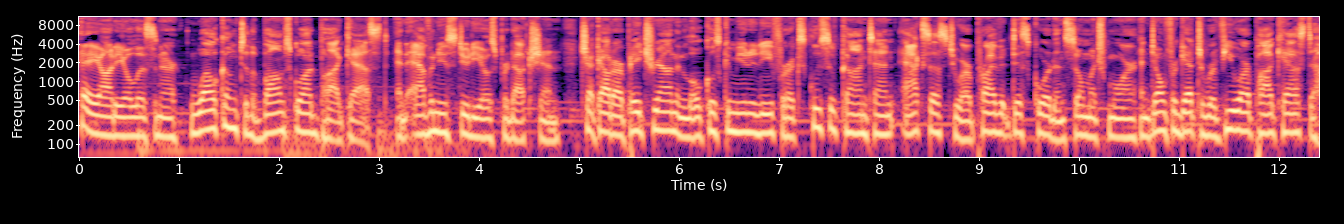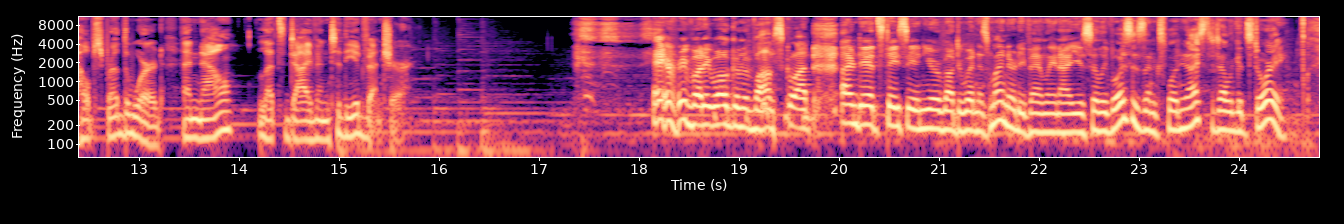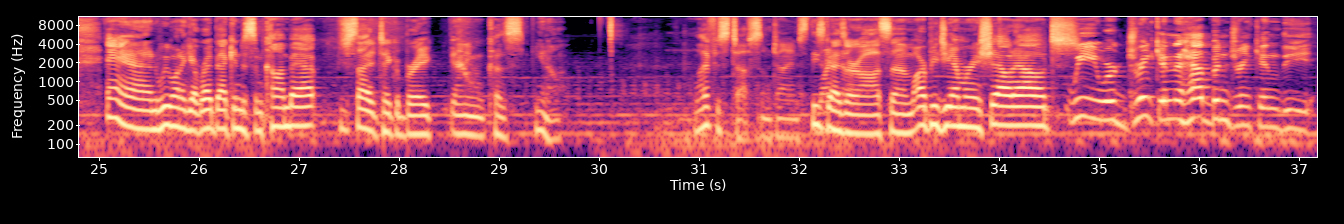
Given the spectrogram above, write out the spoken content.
Hey, audio listener. Welcome to the Bomb Squad podcast, an Avenue Studios production. Check out our Patreon and locals community for exclusive content, access to our private Discord, and so much more. And don't forget to review our podcast to help spread the word. And now, let's dive into the adventure. Hey everybody, welcome to Bomb Squad. I'm Dan Stacy and you're about to witness my nerdy family and I use silly voices and exploding dice to tell a good story. And we want to get right back into some combat. We decided to take a break because, you know, life is tough sometimes. These guys are awesome. RPG Emery shout out. We were drinking and have been drinking the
